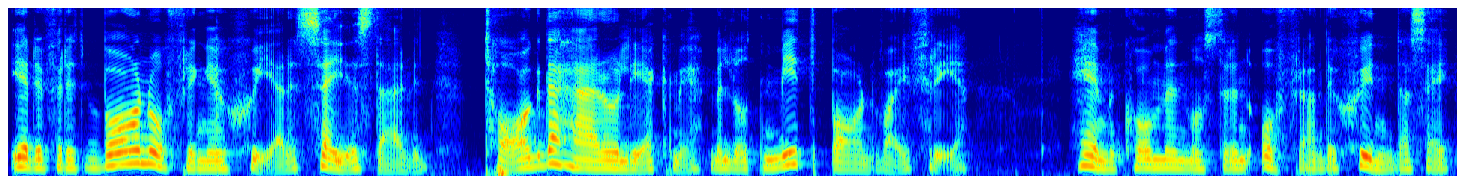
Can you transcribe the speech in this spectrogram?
Är det för ett barn offringen sker, säges därvid, tag det här och lek med, men låt mitt barn vara i fred. Hemkommen måste den offrande skynda sig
